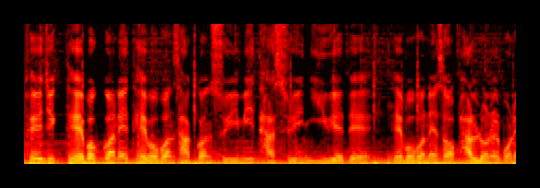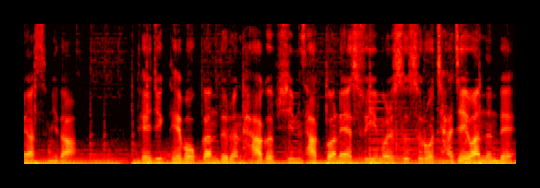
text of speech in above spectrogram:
퇴직 대법관의 대법원 사건 수임이 다수인 이유에 대해 대법원에서 반론을 보내왔습니다. 퇴직 대법관들은 하급심 사건의 수임을 스스로 자제해왔는데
